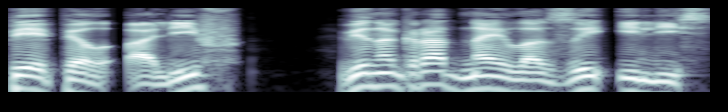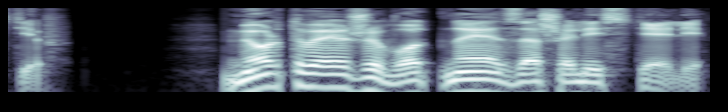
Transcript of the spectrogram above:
пепел олив, виноградной лозы и листьев. Мертвые животные зашелестели.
